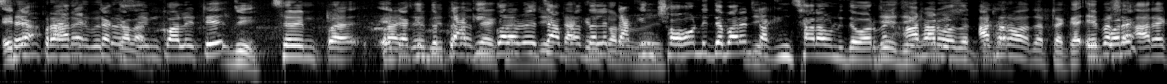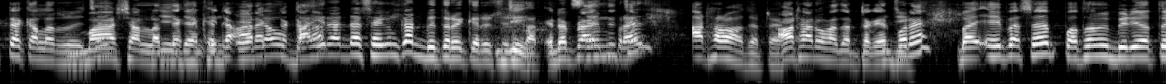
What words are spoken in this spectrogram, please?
সেম প্রাইসের ভিতরে সেম কোয়ালিটি জি। সেম এটা কিন্তু টাকিং করা রয়েছে আপনারা তাহলে টাকিং সহ নিতে পারেন টাকিং ছাড়াও নিতে পারবেন 18000 টাকা। 18000 টাকা। এর পাশে আরেকটা কালার রয়েছে। মাশাআল্লাহ দেখেন এটা আরেকটা বাহির আড্ডা সেগুন কাট ভিতরে কেরোসিন কাট এটা প্রাইস 18000 টাকা। 18000 তেরো হাজার টাকা। এরপরে? ভাই এই পাশে প্রথমে ভিডিওতে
